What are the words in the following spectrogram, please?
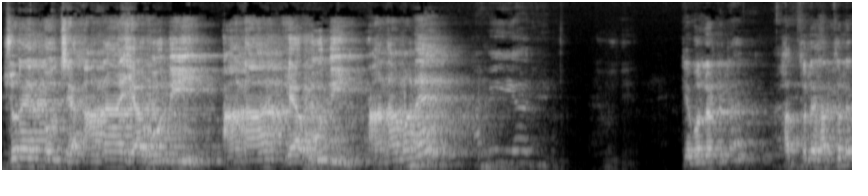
জুনাইদ বলছে, আনা ইয়াহুদি আনা ইয়াহুদি। আনা মানে? কে বললেন এটা? হাত তোলে হাত তোলে।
